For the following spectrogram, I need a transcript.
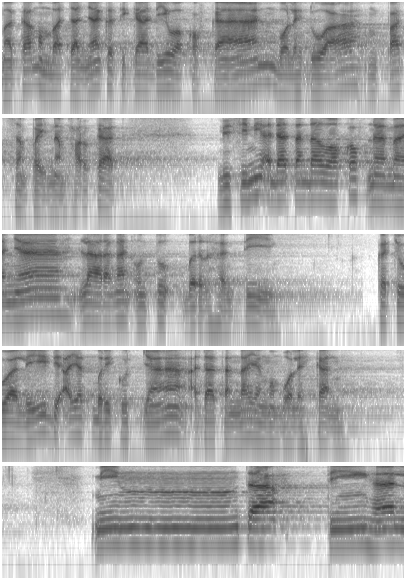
Maka membacanya ketika diwakafkan boleh dua, empat sampai enam harkat. Di sini ada tanda wakaf namanya larangan untuk berhenti. Kecuali di ayat berikutnya ada tanda yang membolehkan. Min tahtihal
